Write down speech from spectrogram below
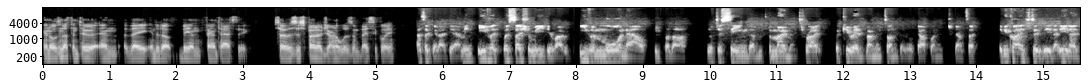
and it was nothing to it. And they ended up being fantastic. So it was just photojournalism, basically. That's a good idea. I mean, even with social media, right, even more now people are, you're just seeing the, the moments, right? The curated moments on the will go up on Instagram. So it'd be quite interesting, you know,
